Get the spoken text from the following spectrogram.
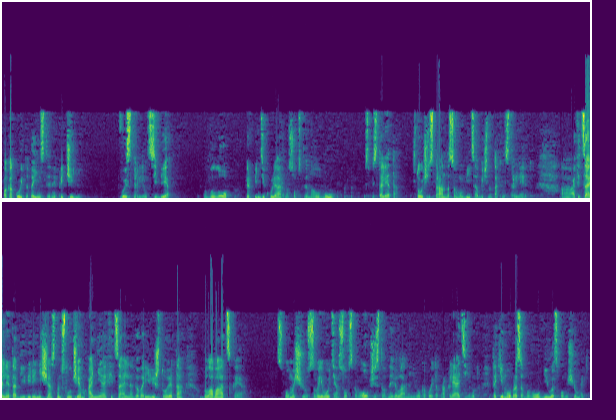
по какой-то таинственной причине выстрелил себе в лоб перпендикулярно, собственно, лбу из пистолета, что очень странно, самоубийцы обычно так не стреляют. А, официально это объявили несчастным случаем, а неофициально говорили, что это Блаватская с помощью своего теософского общества навела на него какое-то проклятие, вот таким образом его убила с помощью магии.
